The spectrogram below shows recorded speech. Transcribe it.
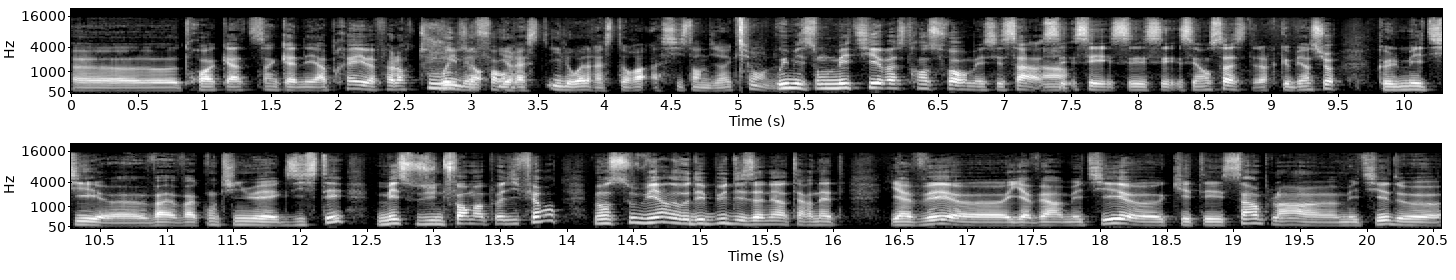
euh, 3, 4, 5 années après. Il va falloir toujours oui, mais se former. Il, reste, il ou elle restera assistant de direction. Oui, mais son métier va se transformer. C'est ça. Ah. C'est en ça. C'est-à-dire que bien sûr que le métier euh, va, va, continuer à exister, mais sous une forme un peu différente. Mais on se souvient au début des années Internet, il y avait, euh, il y avait un métier euh, qui était simple, hein, un métier de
